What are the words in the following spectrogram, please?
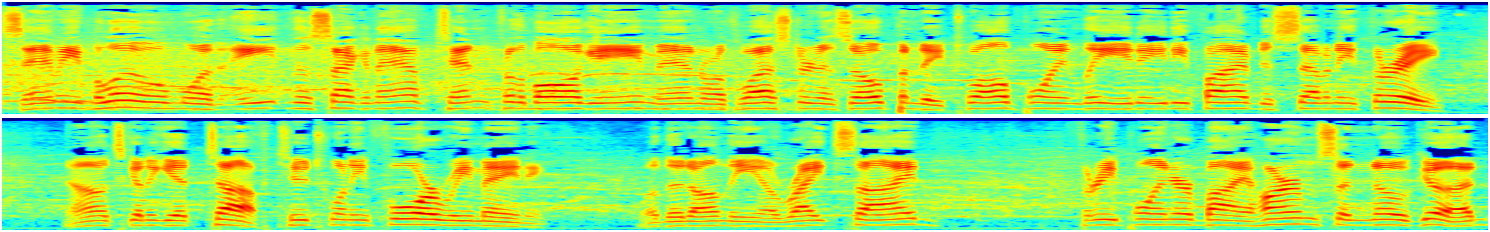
Sammy Bloom with eight in the second half, 10 for the ball game, and Northwestern has opened a 12 point lead, 85 to 73. Now it's going to get tough. 224 remaining. With it on the uh, right side. Three pointer by Harmson, no good.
